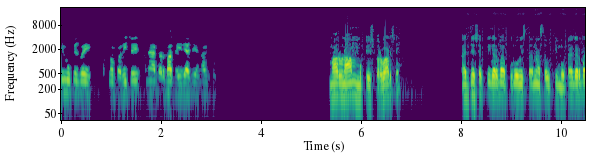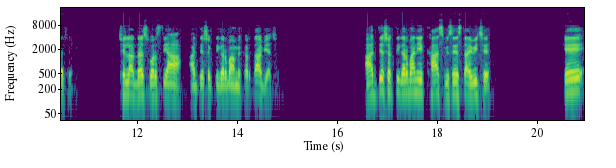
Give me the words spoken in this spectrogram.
મુકેશભાઈ આપનો પરિચય અને આ ગરબા થઈ રહ્યા છે એના વિશે. મારું નામ મુકેશ ભરવાડ છે. આદ્ય શક્તિ ગરબા પૂર્વ વિસ્તારના સૌથી મોટા ગરબા છે. છેલ્લા દસ વર્ષથી આ આદ્ય શક્તિ ગરબા અમે કરતા આવ્યા છે. આદ્ય શક્તિ ગરબાની એક ખાસ વિશેષતા એવી છે કે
